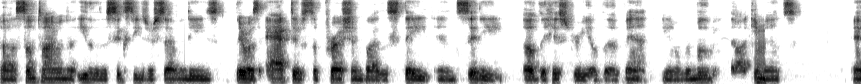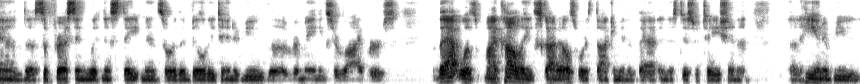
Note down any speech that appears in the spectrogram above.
uh, sometime in the, either the 60s or 70s. There was active suppression by the state and city of the history of the event. You know, removing documents. Mm. And uh, suppressing witness statements or the ability to interview the remaining survivors. That was my colleague Scott Ellsworth documented that in his dissertation, and uh, he interviewed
